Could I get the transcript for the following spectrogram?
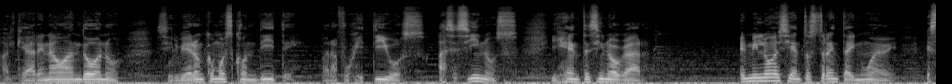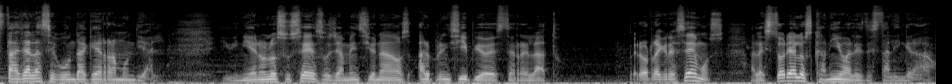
al quedar en abandono, sirvieron como escondite para fugitivos, asesinos y gente sin hogar. En 1939, estalla la Segunda Guerra Mundial y vinieron los sucesos ya mencionados al principio de este relato. Pero regresemos a la historia de los caníbales de Stalingrado.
